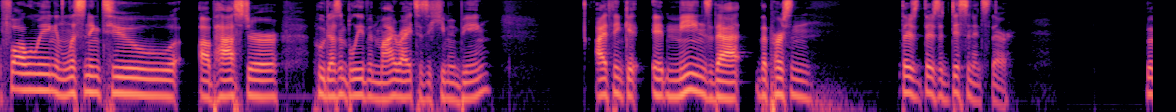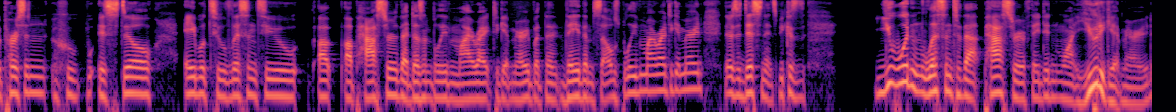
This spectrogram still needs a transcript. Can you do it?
following and listening to a pastor who doesn't believe in my rights as a human being, I think it, it means that the person there's there's a dissonance there. The person who is still able to listen to a, a pastor that doesn't believe in my right to get married, but then they themselves believe in my right to get married, there's a dissonance because you wouldn't listen to that pastor if they didn't want you to get married,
